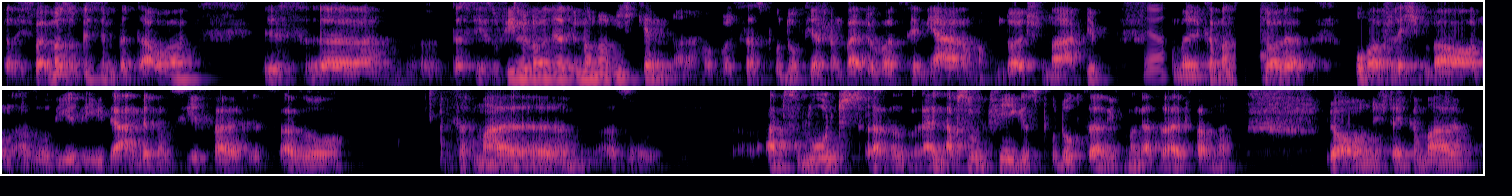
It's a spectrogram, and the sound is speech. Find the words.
Was ich zwar immer so ein bisschen bedauere, ist, äh, dass die so viele Leute immer noch nicht kennen, ne? obwohl es das Produkt ja schon weit über zehn Jahre auf dem deutschen Markt gibt. Ja. Und da kann man so tolle Oberflächen bauen. Also die, die, der Anwendungsvielfalt ist also ich sag mal, äh, also absolut, also ein absolut fähiges Produkt, sage ich mal ganz einfach. Ne? Ja, und ich denke mal,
